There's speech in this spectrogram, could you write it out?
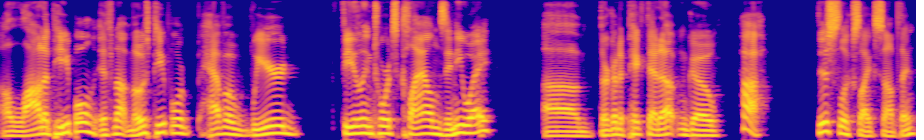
a lot of people, if not most people, have a weird feeling towards clowns anyway. Um, they're going to pick that up and go, "Huh, this looks like something."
